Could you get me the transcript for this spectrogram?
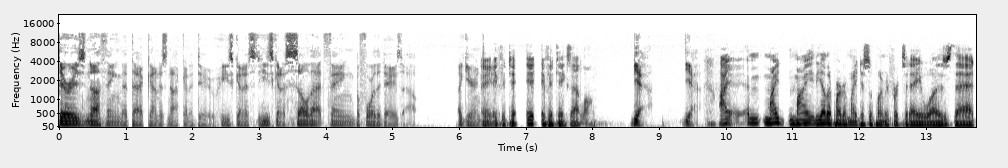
There is nothing that that gun is not going to do. He's going to he's going to sell that thing before the day is out. I guarantee if it. it ta- if it takes that long. Yeah, yeah, I my my the other part of my disappointment for today was that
